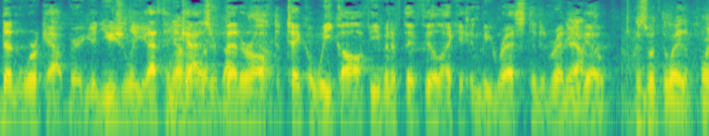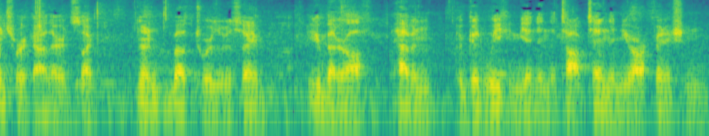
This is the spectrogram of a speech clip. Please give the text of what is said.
doesn't work out very good. Usually, I think Never guys are out, better no. off to take a week off, even if they feel like it, and be rested and ready to go. because with the way the points work out there, it's like you know, both tours are the same. You're better off having a good week and getting in the top ten than you are finishing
